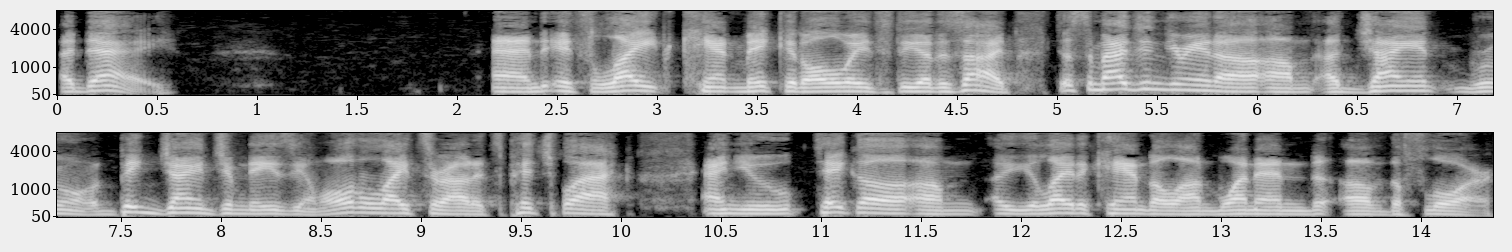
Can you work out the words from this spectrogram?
a day and its light can't make it all the way to the other side. Just imagine you're in a, um, a giant room, a big giant gymnasium. All the lights are out. It's pitch black, and you take a, um, a you light a candle on one end of the floor.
